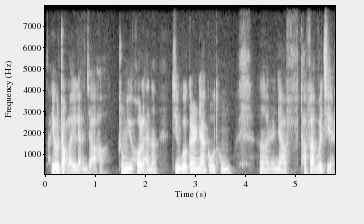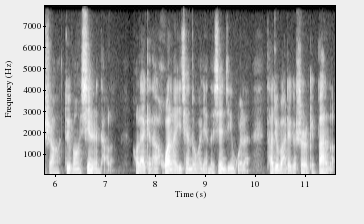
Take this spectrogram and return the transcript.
他又找了一两家哈，终于后来呢，经过跟人家沟通，啊，人家他反复解释啊，对方信任他了，后来给他换了一千多块钱的现金回来，他就把这个事儿给办了，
